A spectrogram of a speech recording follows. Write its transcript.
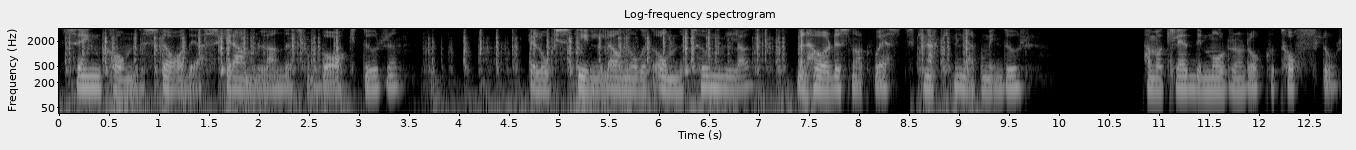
Sen kom det stadiga skramlandet från bakdörren. Jag låg stilla och något omtumlad, men hörde snart Wests knackningar på min dörr. Han var klädd i morgonrock och tofflor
